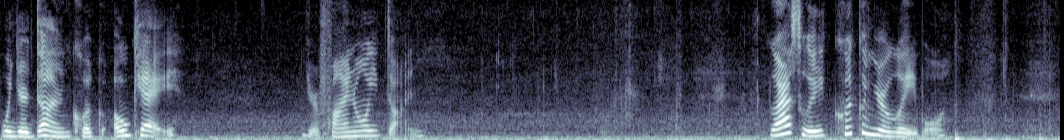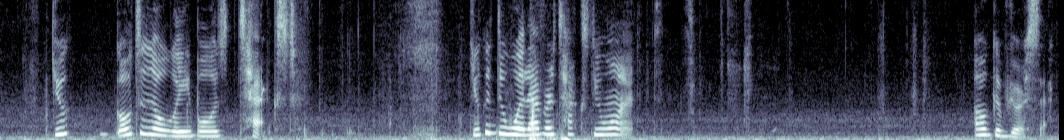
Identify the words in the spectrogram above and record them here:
When you're done, click OK. You're finally done. Lastly, click on your label. You go to the label's text. You can do whatever text you want. I'll give you a sec.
